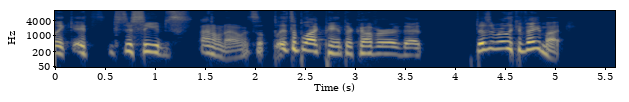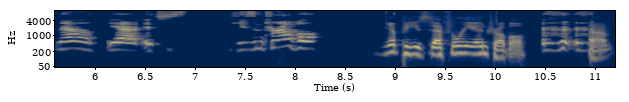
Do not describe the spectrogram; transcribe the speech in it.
Like it's, it just seems I don't know. It's a it's a Black Panther cover that doesn't really convey much. No. Yeah. It's just he's in trouble. Yep, he's definitely in trouble. Um,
